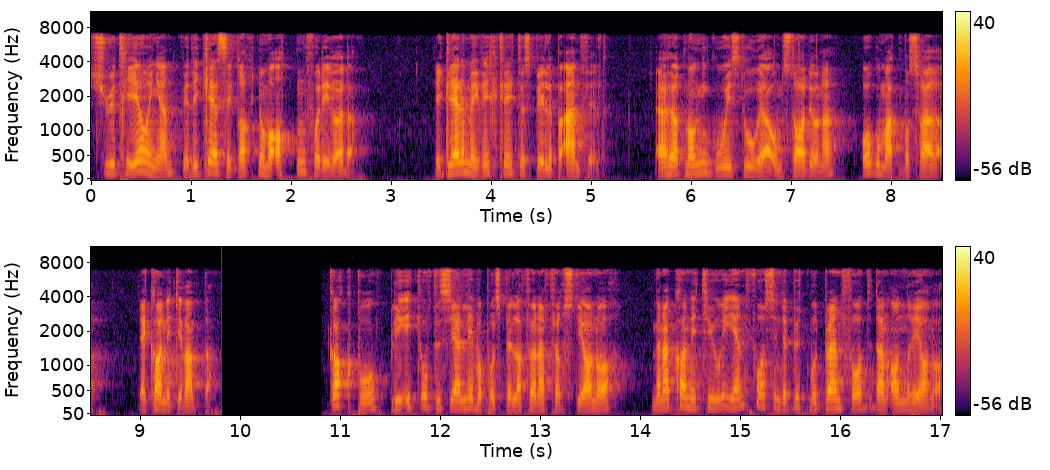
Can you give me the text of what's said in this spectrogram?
23-åringen vil ikle seg drakt nummer 18 for de røde. Jeg gleder meg virkelig til å spille på Anfield. Jeg har hørt mange gode historier om stadionet og om atmosfæren. Jeg kan ikke vente. Gakpo blir ikke offisiell Liverpool-spiller før den 1. januar, men han kan i teorien få sin debut mot Brentford den 2.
